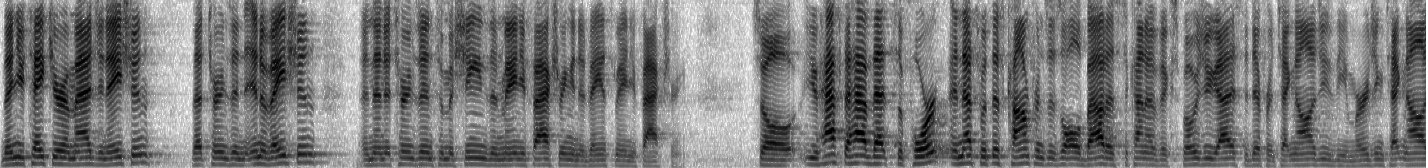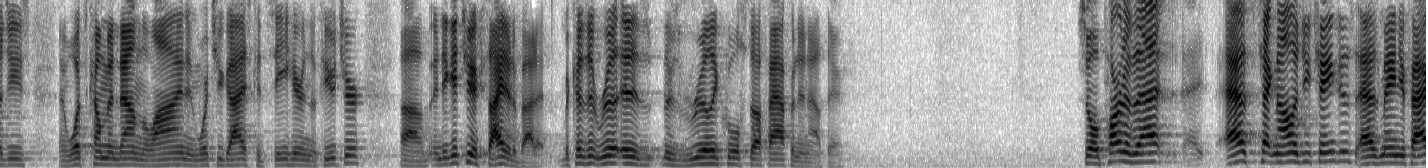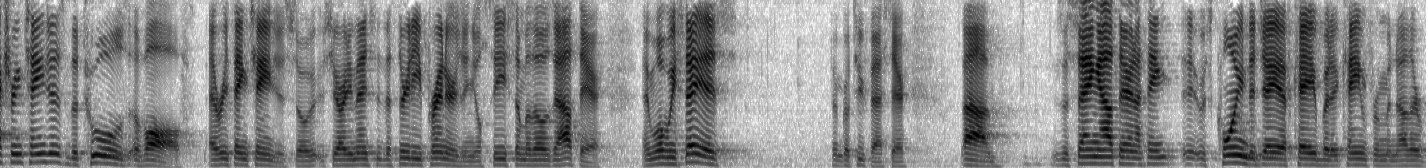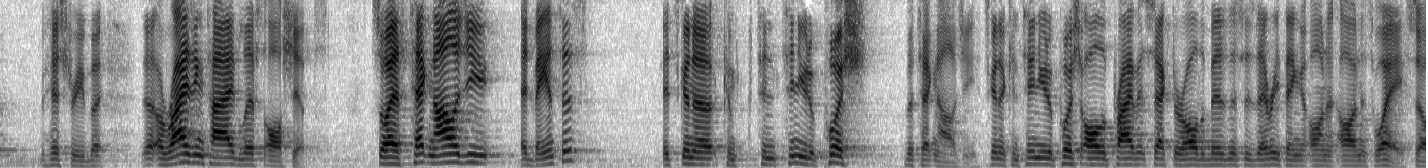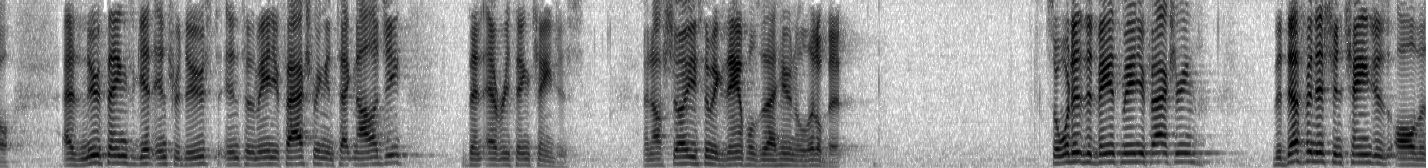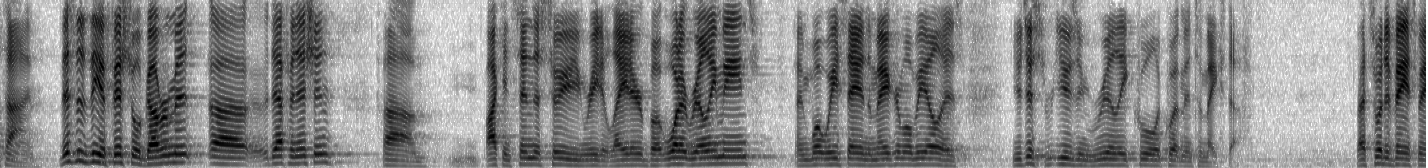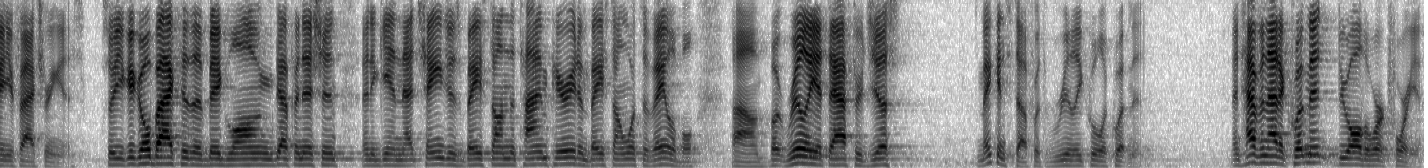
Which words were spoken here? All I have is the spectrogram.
Then you take your imagination, that turns into innovation, and then it turns into machines and manufacturing and advanced manufacturing. So you have to have that support, and that's what this conference is all about, is to kind of expose you guys to different technologies, the emerging technologies, and what's coming down the line and what you guys could see here in the future, um, and to get you excited about it, because it really is, there's really cool stuff happening out there. So part of that, as technology changes, as manufacturing changes, the tools evolve. Everything changes. So she already mentioned the 3D printers, and you'll see some of those out there. And what we say is don't go too fast there. Um, there's a saying out there, and I think it was coined to JFK, but it came from another history. But a rising tide lifts all ships. So as technology advances, it's going to continue to push the technology. It's going to continue to push all the private sector, all the businesses, everything on, on its way. So as new things get introduced into the manufacturing and technology, then everything changes. And I'll show you some examples of that here in a little bit. So what is advanced manufacturing? The definition changes all the time. This is the official government uh, definition. Um, I can send this to you, you can read it later, but what it really means and what we say in the Maker Mobile is you're just using really cool equipment to make stuff. That's what advanced manufacturing is. So you could go back to the big long definition, and again, that changes based on the time period and based on what's available. Um, but really, it's after just making stuff with really cool equipment and having that equipment do all the work for you.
